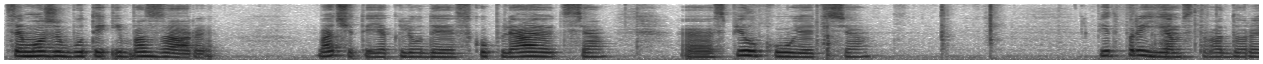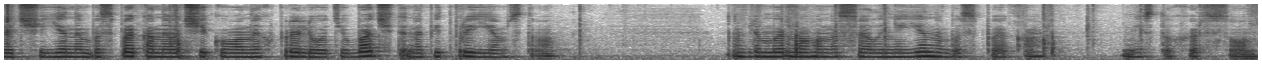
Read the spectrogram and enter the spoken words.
це може бути і базари. Бачите, як люди скупляються, е, спілкуються. Підприємства, до речі, є небезпека неочікуваних прильотів. Бачите, на підприємства. Для мирного населення є небезпека. Місто Херсон.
